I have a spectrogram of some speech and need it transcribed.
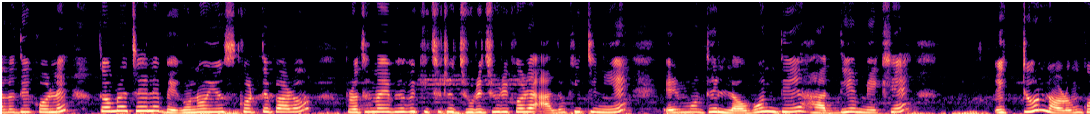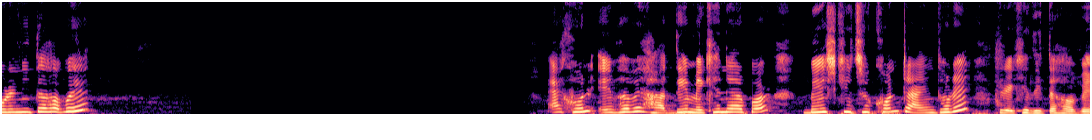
আলু দিয়ে করলে। তোমরা চাইলে বেগুনও ইউজ করতে পারো। প্রথমে এইভাবে কিছুটা ঝুড়ি ঝুড়ি করে আলু কেটে নিয়ে এর মধ্যে লবণ দিয়ে হাত দিয়ে মেখে একটু নরম করে নিতে হবে। এখন এভাবে হাত দিয়ে মেখে নেওয়ার পর বেশ কিছুক্ষণ টাইম ধরে রেখে দিতে হবে।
